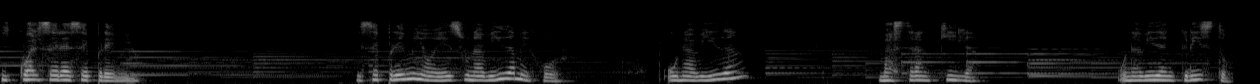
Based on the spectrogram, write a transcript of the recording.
¿Y cuál será ese premio? Ese premio es una vida mejor, una vida más tranquila, una vida en Cristo.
